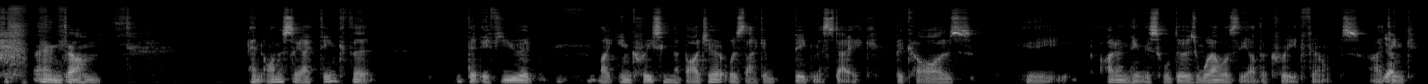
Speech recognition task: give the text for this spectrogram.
and um, and honestly i think that that if you had like increasing the budget was like a big mistake because the, I don't think this will do as well as the other Creed films. I Yep. think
